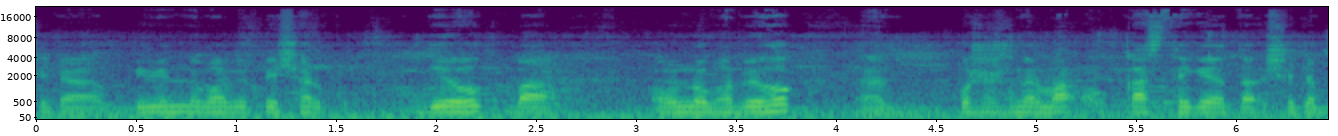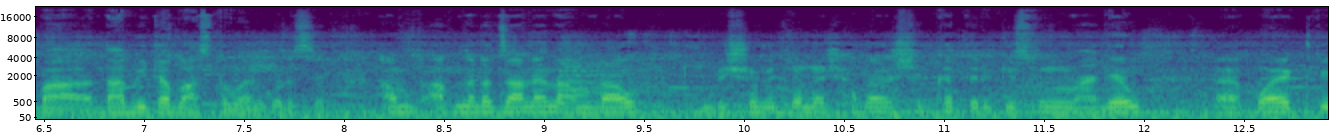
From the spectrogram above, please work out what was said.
সেটা বিভিন্নভাবে পেশার দিয়ে হোক বা অন্যভাবে হোক প্রশাসনের কাছ থেকে সেটা দাবিটা বাস্তবায়ন করেছে। আপনারা জানেন, আমরাও বিশ্ববিদ্যালয়ের সাধারণ শিক্ষার্থীর কিছুদিন আগেও কয়েকটি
